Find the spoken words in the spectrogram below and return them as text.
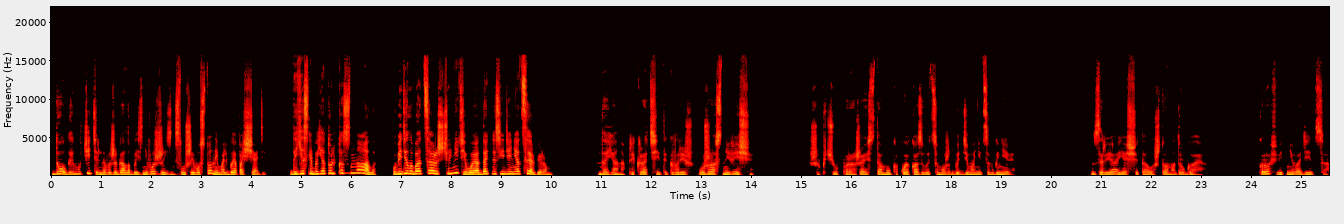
Долго и мучительно выжигала бы из него жизнь, слушая его стоны и мольбы о пощаде. Да если бы я только знала, убедила бы отца расчленить его и отдать на съедение церберам. Даяна, прекрати, ты говоришь ужасные вещи. Шепчу, поражаясь тому, какой, оказывается, может быть демоница в гневе. Зря я считала, что она другая. Кровь ведь не водится.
